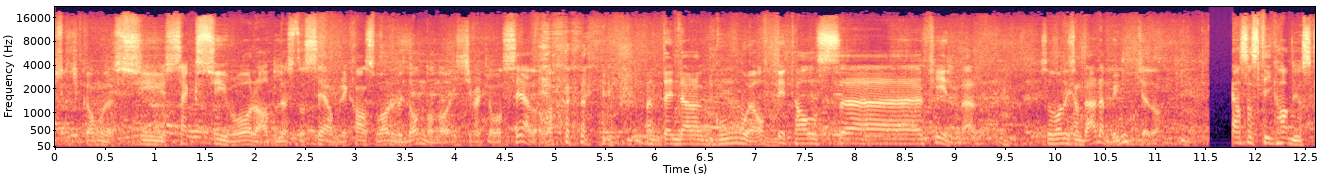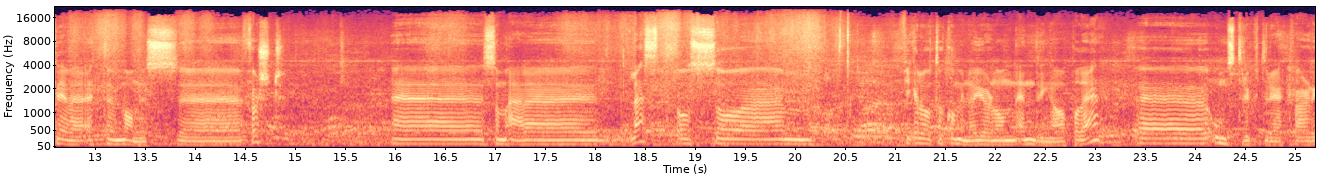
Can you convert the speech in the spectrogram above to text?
jeg husker ikke gammel, seks-syv år og hadde lyst til å se amerikansk varulv i London og ikke fikk lov å se det. da. Men den der gode 80-tallsfilen der. Så det var liksom der det begynte, da. Altså, Stig hadde jo skrevet et manus uh, først. Uh, som jeg lest. Og så eh, fikk jeg lov til å komme inn og gjøre noen endringer på det. Uh, omstrukturert vel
